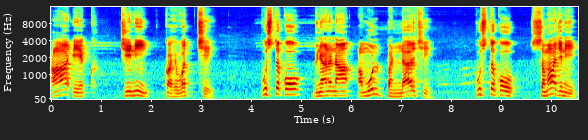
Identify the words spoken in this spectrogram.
આ એક ચીની કહેવત છે. પુસ્તકો જ્ઞાનના અમૂલ ભંડાર છે. પુસ્તકો સમાજને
